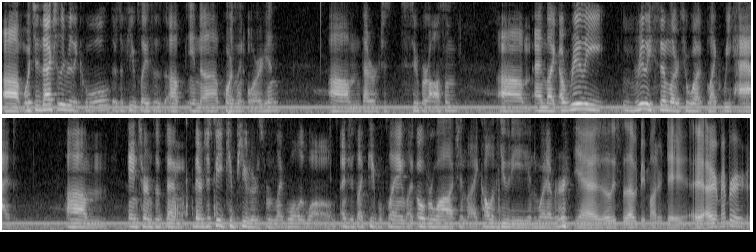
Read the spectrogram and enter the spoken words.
um, which is actually really cool. There's a few places up in uh, Portland, Oregon, um, that are just super awesome, um, and like a really, really similar to what like we had, um, in terms of them. There'd just be computers from like wall to wall, and just like people playing like Overwatch and like Call of Duty and whatever. Yeah, at least that would be modern day. I, I remember,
